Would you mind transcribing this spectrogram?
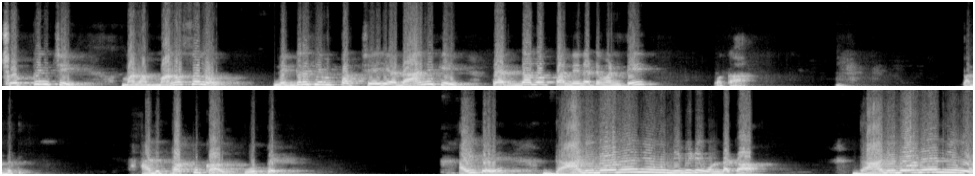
చొప్పించి మన మనసును నిగ్రహింప చేయడానికి పెద్దలు పన్నినటువంటి ఒక పద్ధతి. అది తప్పు కాదు ఒప్పే. అయితే దానిలోనే నీవు నిబిడి ఉండక దానిలోనే నీవు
